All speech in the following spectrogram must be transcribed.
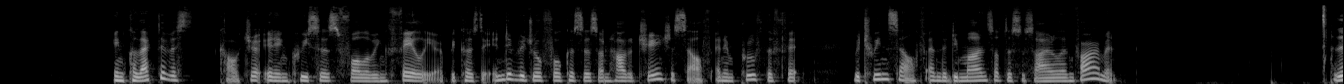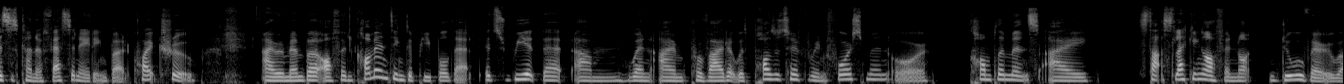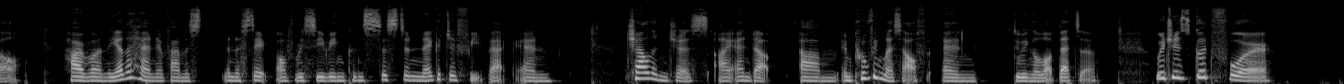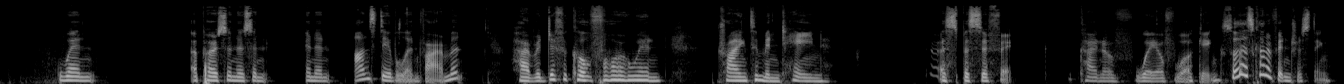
In collectivist culture, it increases following failure because the individual focuses on how to change the self and improve the fit between self and the demands of the societal environment. This is kind of fascinating, but quite true. I remember often commenting to people that it's weird that um, when I'm provided with positive reinforcement or compliments, I start slacking off and not do very well. However, on the other hand, if I'm in a state of receiving consistent negative feedback and challenges, I end up um, improving myself and doing a lot better, which is good for when a person is in, in an unstable environment however difficult for when trying to maintain a specific kind of way of working. So that's kind of interesting.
